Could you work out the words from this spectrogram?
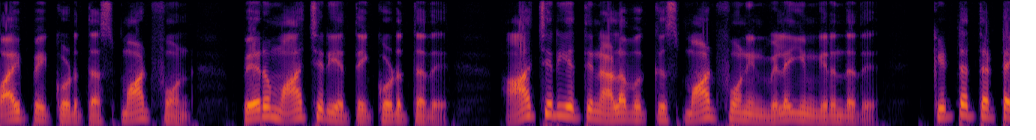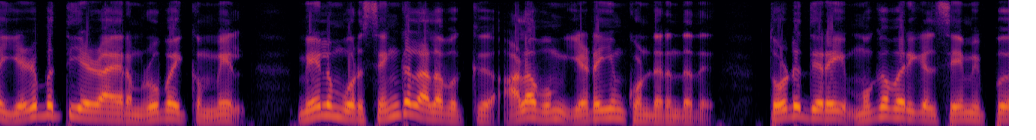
வாய்ப்பை கொடுத்த ஸ்மார்ட் போன் பெரும் ஆச்சரியத்தை கொடுத்தது. ஆச்சரியத்தின் அளவுக்கு ஸ்மார்ட் போனின் விலையும் இருந்தது. கிட்டத்தட்ட எழுபத்தி ஏழாயிரம் ரூபாய்க்கும் மேல் மேலும் ஒரு செங்கல் அளவுக்கு அளவும் எடையும் கொண்டிருந்தது. தொடுதிரை முகவரிகள் சேமிப்பு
